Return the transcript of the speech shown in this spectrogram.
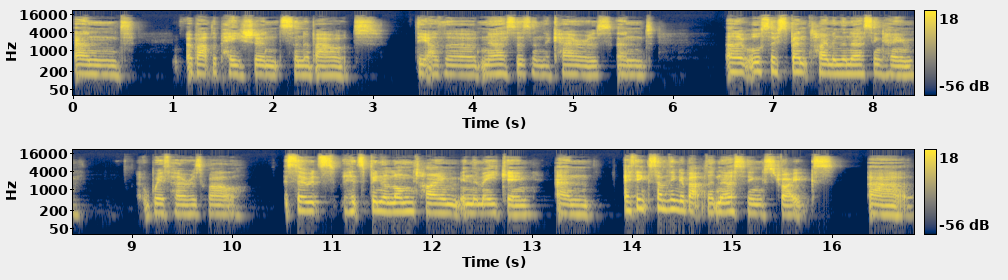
and about the patients and about the other nurses and the carers, and and I've also spent time in the nursing home with her as well. So it's it's been a long time in the making, and I think something about the nursing strikes. Uh,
